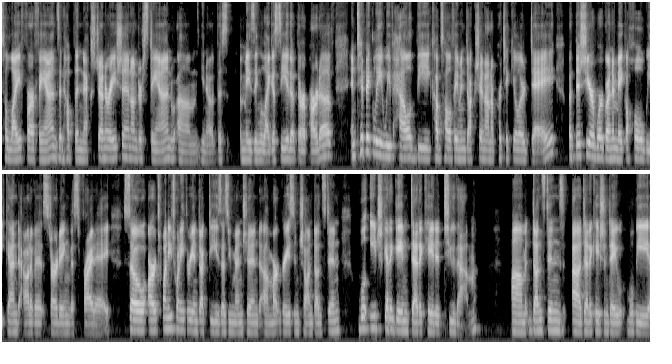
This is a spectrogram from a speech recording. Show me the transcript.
to life for our fans and help the next generation understand, um, you know, this amazing legacy that they're a part of. And typically we've held the Cubs Hall of Fame induction on a particular day, but this year we're going to make a whole weekend out of it starting this Friday. So our 2023 inductees, as you mentioned, um, Mark Grace and Shawon Dunston, will each get a game dedicated to them. Um, Dunston's uh, dedication day will be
